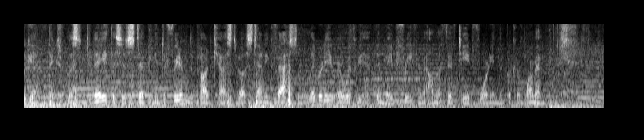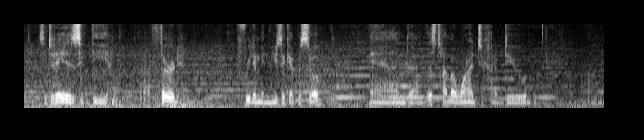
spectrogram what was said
again, and thanks for listening today. This is Stepping into Freedom, the podcast about standing fast in the liberty wherewith we have been made free from Alma 5840 in the Book of Mormon. So today is the uh, third Freedom in Music episode, and um, this time I wanted to kind of do um,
